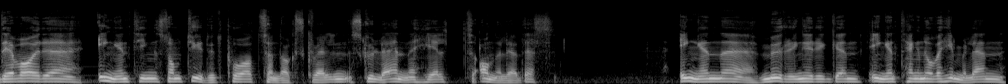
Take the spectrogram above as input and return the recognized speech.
Det var eh, ingenting som tydet på at søndagskvelden skulle ende helt annerledes. Ingen eh, murring i ryggen, ingen tegn over himmelen,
